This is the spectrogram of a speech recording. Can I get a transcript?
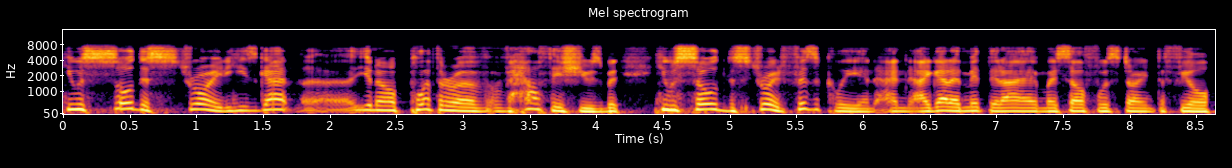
he was so destroyed. He's got uh, you know a plethora of, of health issues, but he was so destroyed physically, and and I gotta admit that I myself was starting to feel.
